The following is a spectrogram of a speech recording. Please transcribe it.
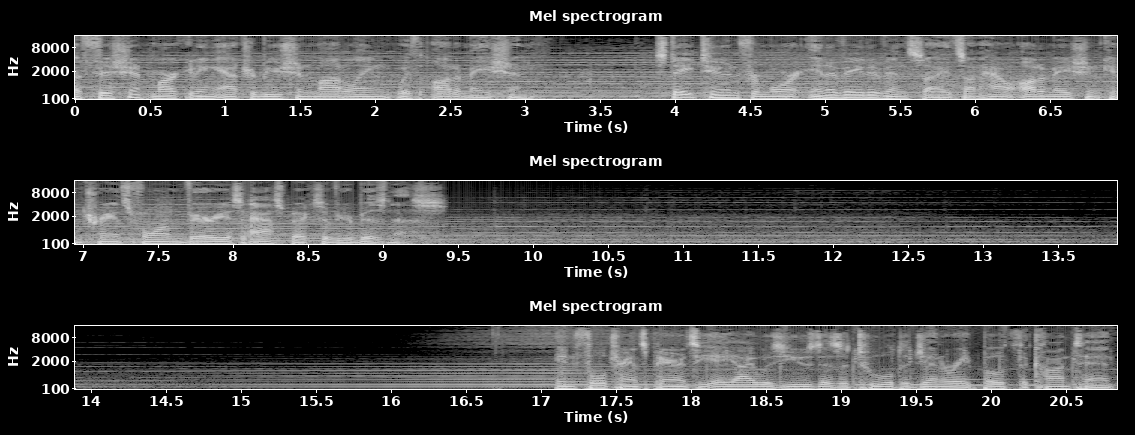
efficient marketing attribution modeling with automation. Stay tuned for more innovative insights on how automation can transform various aspects of your business. In full transparency, AI was used as a tool to generate both the content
